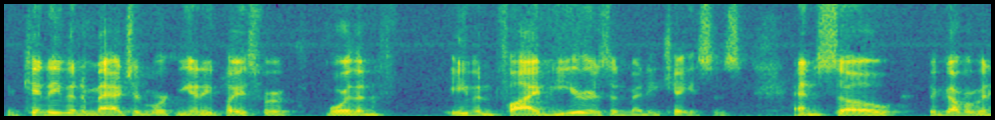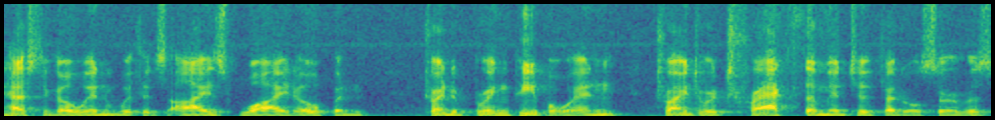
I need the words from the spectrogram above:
They can't even imagine working any place for more than even five years in many cases. And so the government has to go in with its eyes wide open, trying to bring people in, trying to attract them into federal service,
